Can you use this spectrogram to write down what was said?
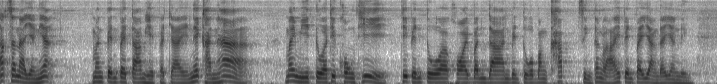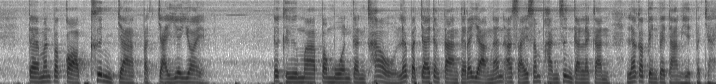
ลักษณะอย่างเนี้ยมันเป็นไปตามเหตุปัจจัย ในขันห้า ไม่มีตัวที่คงที่ที่เป็นตัวคอยบันดาล เป็นตัวบังคับ สิ่งทั้งหลายเป็นไปอย่างใดอย่างหนึ่ง แต่มันประกอบขึ้นจากปัจจัยย่อยๆ ก็คือมาประมวลกันเข้า และปัจจัยต่างๆ แต่ละอย่างนั้นอาศัยสัมพันธ์ซึ่งกันและกัน แล้วก็เป็นไปตามเหตุปัจจัย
